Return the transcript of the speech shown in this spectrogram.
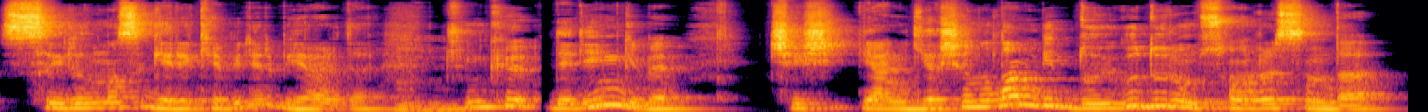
sıyrılması gerekebilir bir yerde. Hı hı. Çünkü dediğim gibi çeşit yani yaşanılan bir duygu durum sonrasında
